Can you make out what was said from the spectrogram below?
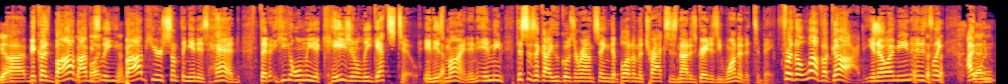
Yeah. Uh, because Bob, Good obviously, yeah. Bob hears something in his head that he only occasionally gets to in his Yeah. mind. And I mean, this is a guy who goes around saying that Blood on the Tracks is not as great as he wanted it to be. For the love of God, you know what I mean? And it's like, I yeah, wouldn't.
